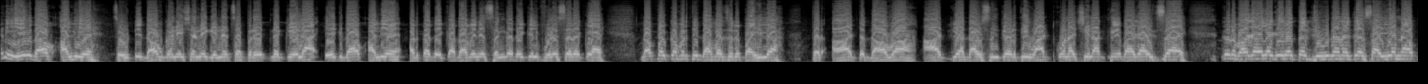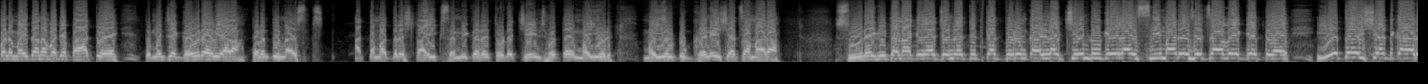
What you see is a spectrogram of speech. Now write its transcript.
आणि एक धाव आली आहे. चौथी धाव गणेशाने घेण्याचा प्रयत्न केला. एक धाव आली आहे. अर्थात एका धावेने संघ देखील पुढे सरकलाय. धावपळकावरती धावा जर पाहिला तर आठ धावा आठ या धावसंख्येवरती वाट कोणाची लागते बघायचं आहे. जर बघायला गेलं तर जीवदानाच्या साह्याने आपण मैदानामध्ये पाहतोय. तो म्हणजे गौरव याला. परंतु आता मात्र स्ट्राईक समीकरण थोडं चेंज होत आहे मयूर मयूर टू गणेश याचा मारा. सूर्यगीता टाकल्या चेंडू तितकात फिरून काढलाय चेंडू गेलाय सीमा रेषेचा वेग घेतोय. येतोय षटकार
